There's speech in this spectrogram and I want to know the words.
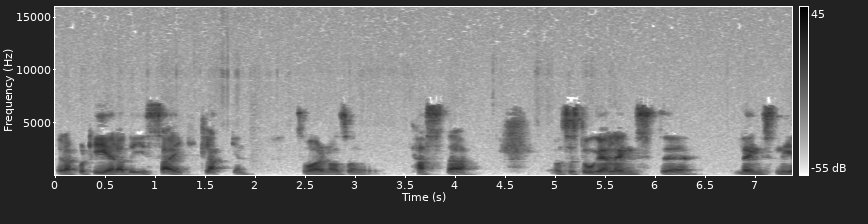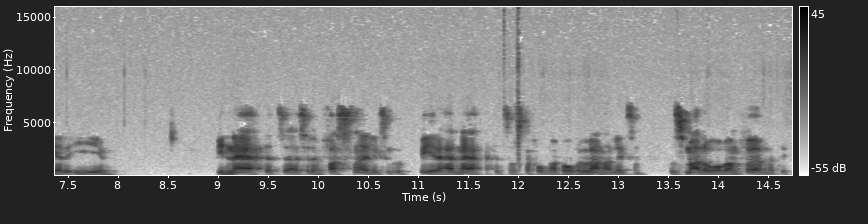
rapporterade i SAIK-klacken. Så var det någon som kastade. Och så stod jag längst, längst ner i i nätet så, här, så den fastnade liksom uppe i det här nätet som ska fånga bollarna liksom. Och small ovanför mig typ.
